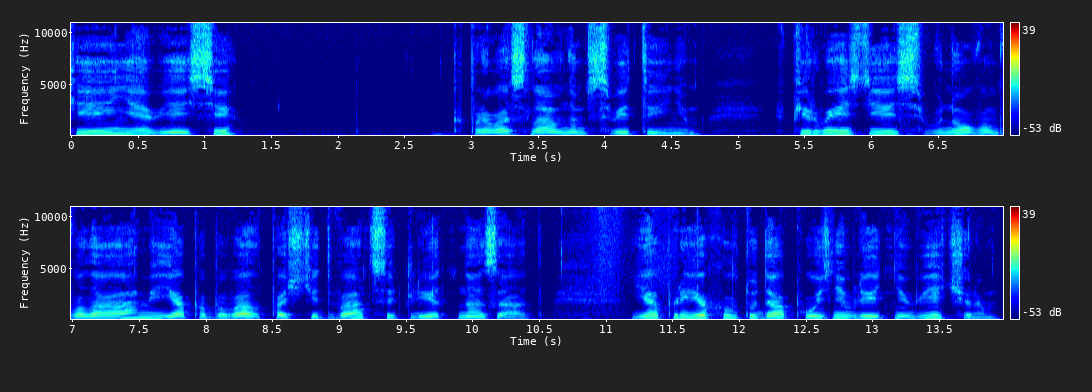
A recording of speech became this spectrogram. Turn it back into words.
Хейня Веси к православным святыням. Впервые здесь, в Новом Валааме, я побывал почти 20 лет назад. Я приехал туда поздним летним вечером,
